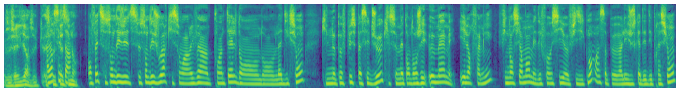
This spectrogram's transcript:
J'allais dire, Alors, c'est ça. En fait, ce sont des ce sont des joueurs qui sont arrivés à un point tel dans dans l'addiction qu'ils ne peuvent plus se passer de jeu, qu'ils se mettent en danger eux-mêmes et leur famille, financièrement, mais des fois aussi euh, physiquement. hein. ça peut aller jusqu'à des dépressions.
